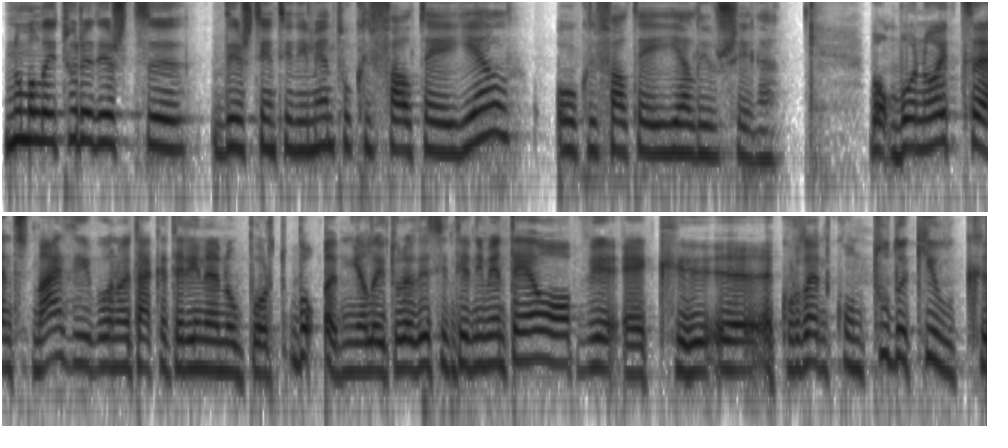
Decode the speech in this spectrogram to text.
Numa leitura deste, deste entendimento, o que lhe falta é ele ou o que lhe falta é ele Chega? Bom, boa noite, antes de mais, e boa noite à Catarina no Porto. Bom, a minha leitura desse entendimento é óbvia, é que, uh, acordando com tudo aquilo que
